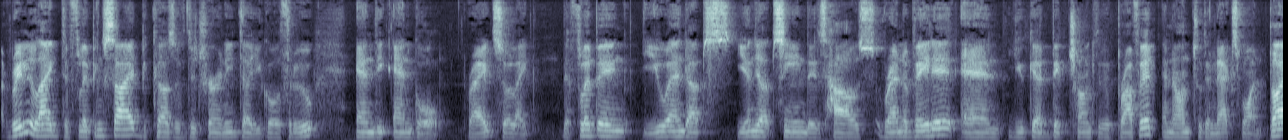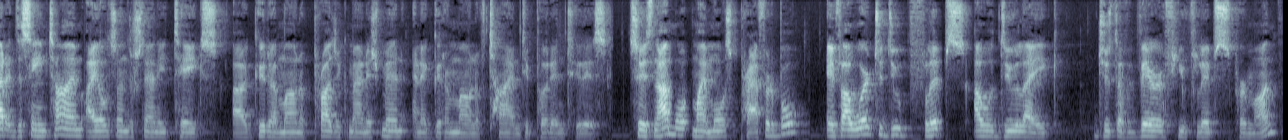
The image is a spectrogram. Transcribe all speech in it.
I really like the flipping side because of the journey that you go through and the end goal, right? So, like the flipping, you end up you end up seeing this house renovated, and you get big chunk of the profit, and on to the next one. But at the same time, I also understand it takes a good amount of project management and a good amount of time to put into this. So it's not my most profitable. if I were to do flips, I would do like just a very few flips per month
